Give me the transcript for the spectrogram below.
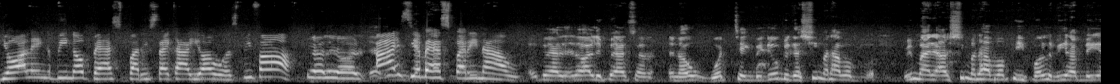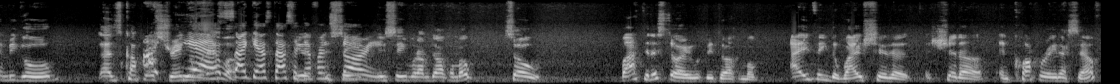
y'all ain't be no best buddies like how y'all was before. Well, it all, I's your best buddy now. well, it all depends on you know what thing we do because she might have a, we might have, she might have a people. We have big and we go as couple I- string yes, or whatever. I guess that's a You- different you see- story. You see what I'm talking about? So, back to the story we're talking about. I think the wife should have should have incorporate herself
